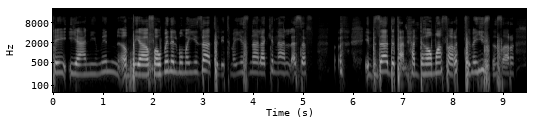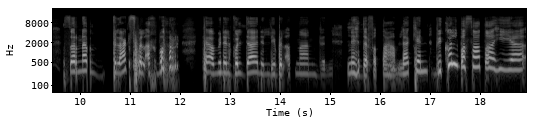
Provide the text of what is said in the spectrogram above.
شيء يعني من الضيافة ومن المميزات اللي تميزنا لكنها للأسف إذ زادت عن حدها وما صارت تميزنا صار صرنا بالعكس في الأخبار من البلدان اللي بالأطنان نهدر في الطعام. لكن بكل بساطة هي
